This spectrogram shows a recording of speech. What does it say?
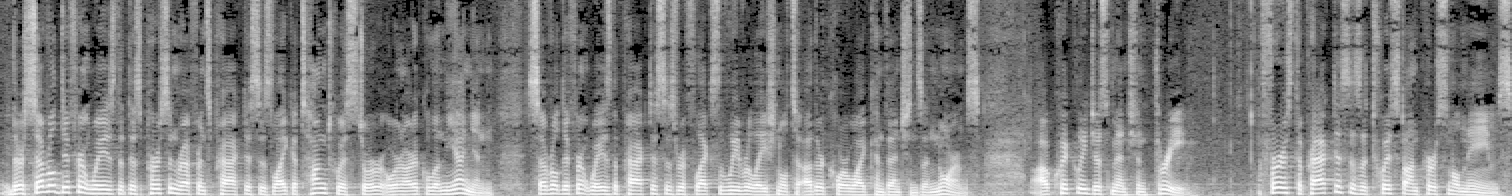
There are several different ways that this person reference practice is like a tongue twister or an article in The Onion. Several different ways the practice is reflexively relational to other Korowai conventions and norms. I'll quickly just mention three. First, the practice is a twist on personal names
